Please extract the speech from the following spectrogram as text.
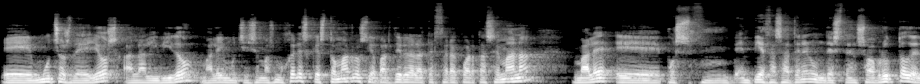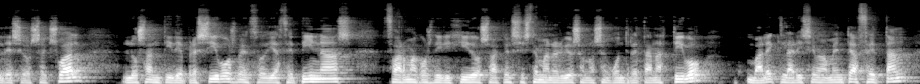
eh, muchos de ellos a la libido, ¿vale? Hay muchísimas mujeres que es tomarlos y a partir de la tercera o cuarta semana, ¿vale? Eh, pues mm, empiezas a tener un descenso abrupto del deseo sexual, los antidepresivos, benzodiazepinas, fármacos dirigidos a que el sistema nervioso no se encuentre tan activo, ¿vale? Clarísimamente afectan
